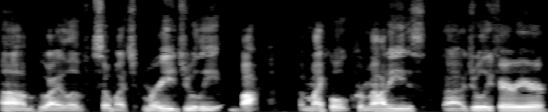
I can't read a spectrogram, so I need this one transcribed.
um, who I love so much. Marie Julie Baup, Michael Cremades, uh, Julie Ferrier,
